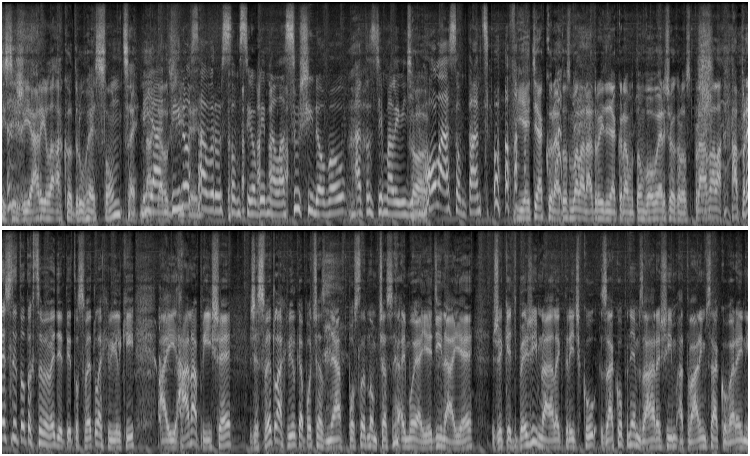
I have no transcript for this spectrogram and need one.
ty si žiarila ako druhé slnce na ja ďalší deň. dinosaurus som si objednala sushi domov a to ste mali vidieť. Co? Holá som tancovala. Viete, akú radosť mala na druhý deň, ako nám o tom vo veršoch rozprávala. A presne toto chceme vedieť, tieto svetlé chvíľky. Aj Hanna píše, že svetlá chvíľka počas dňa v poslednom čase aj moja jediná je, že keď bežím na električku, zakopnem, zahreším a tvárim sa ako verejný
